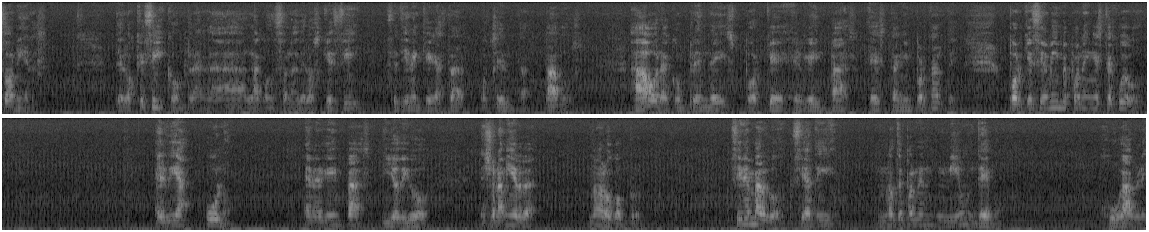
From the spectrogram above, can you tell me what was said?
Sonyers, de los que sí compran la, la consola, de los que sí se tienen que gastar 80 pavos. Ahora comprendéis por qué el Game Pass es tan importante. Porque si a mí me ponen este juego el día 1 en el Game Pass y yo digo, es una mierda, no lo compro. Sin embargo, si a ti no te ponen ni un demo jugable,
